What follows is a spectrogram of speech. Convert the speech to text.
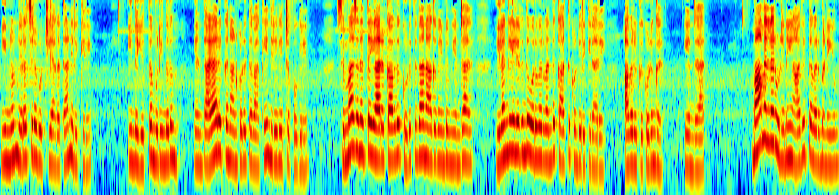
இன்னும் நிறச்சிறகுற்றியாகத்தான் இருக்கிறேன். இந்த யுத்தம் முடிந்ததும் என் தாயாருக்கு நான் கொடுத்த வாக்கை நிறைவேற்றப் போகிறேன். சிம்மாசனத்தை யாருக்காவது கொடுத்துதான் ஆக வேண்டும் என்றால் இலங்கையிலிருந்து ஒருவர் வந்து காத்து கொண்டிருக்கிறாரே அவருக்கு கொடுங்கள் என்றார். மாமல்லர் உடனே ஆதித்தவர்மனையும்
